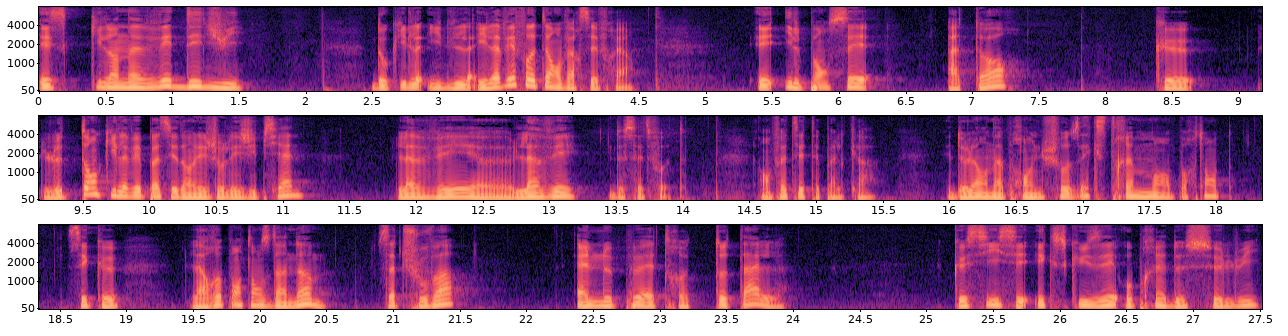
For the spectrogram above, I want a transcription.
et ce qu'il en avait déduit. Donc il, il, il avait fauté envers ses frères. Et il pensait, à tort, que le temps qu'il avait passé dans les geôles égyptiennes l'avait euh, lavé de cette faute. En fait, c'était pas le cas. Et de là, on apprend une chose extrêmement importante, c'est que la repentance d'un homme, sa tchouva, elle ne peut être totale que s'il s'est excusé auprès de celui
